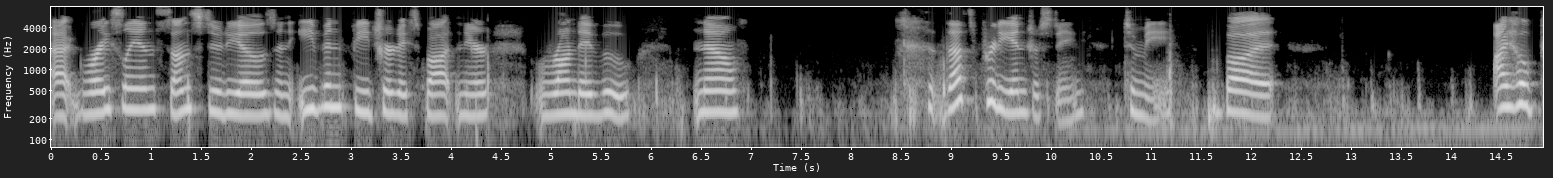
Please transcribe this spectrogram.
at Graceland Sun Studios and even featured a spot near Rendezvous. Now, that's pretty interesting to me, but I hope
